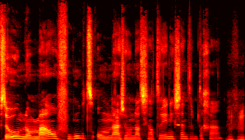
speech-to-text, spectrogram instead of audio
zo normaal voelt om naar zo'n nationaal trainingscentrum te gaan. Mhm.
